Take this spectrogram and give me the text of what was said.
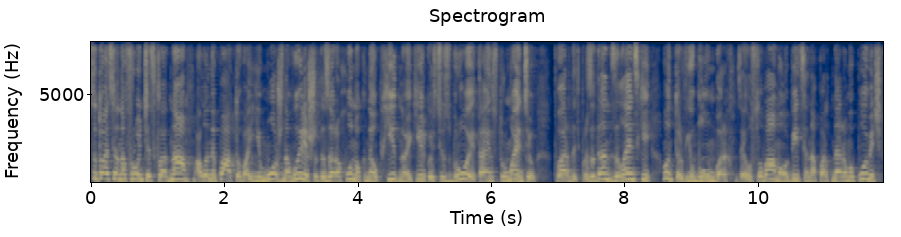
Ситуація на фронті складна, але не патова. Її можна вирішити за рахунок необхідної кількості зброї та інструментів, твердить президент Зеленський в інтерв'ю Bloomberg. За його словами, обіцяна партнерами поміч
